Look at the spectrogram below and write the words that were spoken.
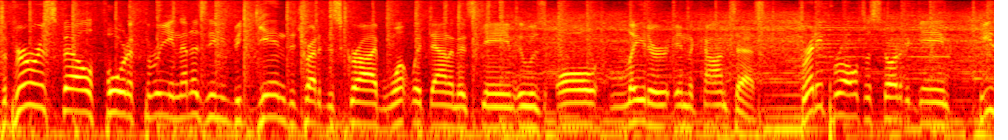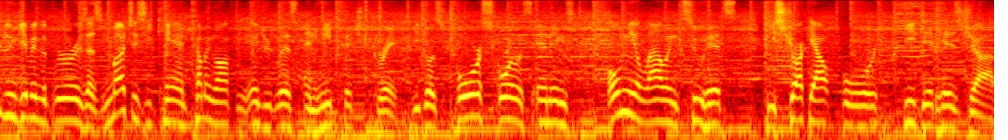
The Brewers fell 4 to 3, and that doesn't even begin to try to describe what went down in this game. It was all later in the contest. Freddy Peralta started the game. He's been giving the Brewers as much as he can coming off the injured list, and he pitched great. He goes four scoreless innings, only allowing two hits. He struck out four. He did his job.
